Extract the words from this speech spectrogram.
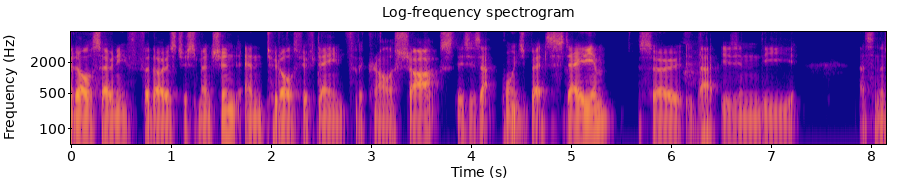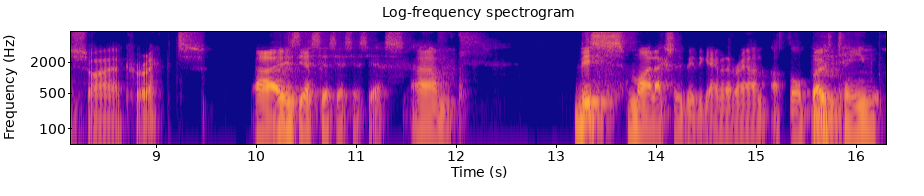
$1.70 for those just mentioned, and $2.15 for the Cronulla Sharks. This is at PointsBet Stadium. So that is in the that's in the Shire, correct? Uh, it is yes, yes, yes, yes, yes. Um, this might actually be the game of the round. I thought both Mm. teams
